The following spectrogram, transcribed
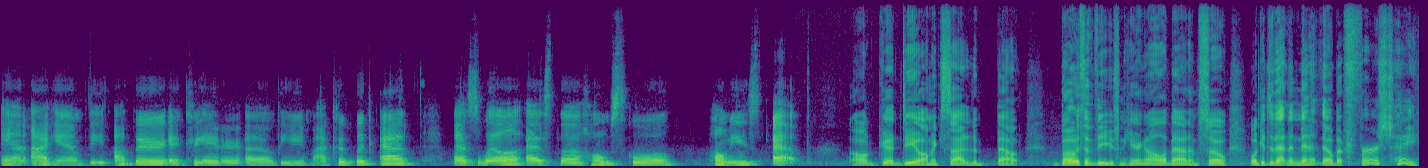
and I am the author and creator of the My Cookbook app, as well as the Homeschool Homies app. Oh, good deal. I'm excited about both of these and hearing all about them. So we'll get to that in a minute, though. But first, hey,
